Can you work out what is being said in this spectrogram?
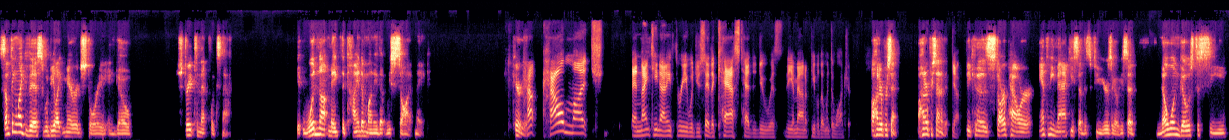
Something like this would be like Marriage Story and go straight to Netflix now. It would not make the kind of money that we saw it make. Period. How how much in 1993 would you say the cast had to do with the amount of people that went to watch it? 100%. 100% of it. Yeah. Because star power, Anthony Mackie said this a few years ago. He said, No one goes to see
